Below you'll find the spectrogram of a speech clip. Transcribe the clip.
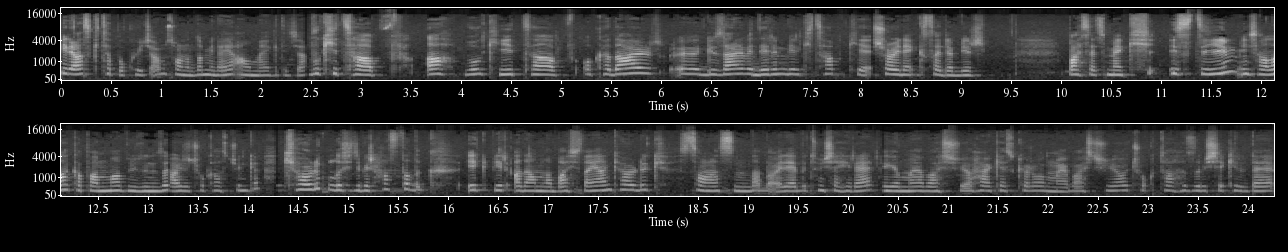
biraz kitap okuyacağım. Sonra da Mila'yı almaya gideceğim. Bu kitap, ah bu kitap o kadar e, güzel ve derin bir kitap ki. Şöyle kısaca bir bahsetmek isteyeyim. İnşallah kapanmaz yüzünüze. Şarjı çok az çünkü. Körlük bulaşıcı bir hastalık. İlk bir adamla başlayan körlük. Sonrasında böyle bütün şehire yayılmaya başlıyor. Herkes kör olmaya başlıyor. Çok da hızlı bir şekilde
